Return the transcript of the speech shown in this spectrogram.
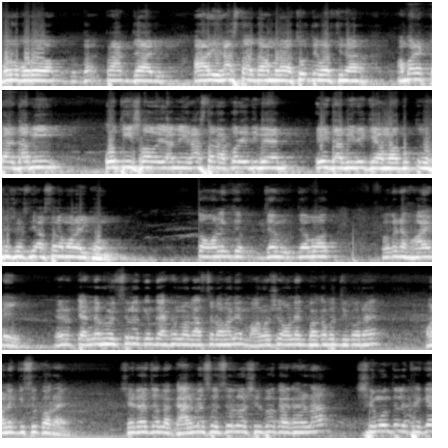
বড় বড় ট্রাক যায়, আর এই রাস্তাটা আমরা চলতে পারছি না। আমার একটা দাবি, অতি সহজে আমি রাস্তাটা করে দিবেন। এই দাবি রেখে আমার বক্তব্য শেষ করছি। আসসালামু আলাইকুম। তো অনেক যাবৎ ওখানে হয়নি। এটা টেন্ডার হয়েছিল, কিন্তু এখনও রাস্তাটা হয়নি। মানুষে অনেক ভাগাভাগি করে, অনেক কিছু করে। সেটার জন্য গার্মেন্টস হয়েছিল, শিল্প কারখানা, শিমুলতলি থেকে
